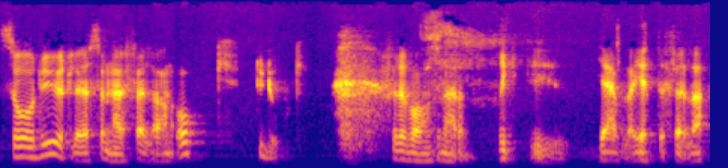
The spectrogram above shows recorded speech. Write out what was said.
Så du utlöser den här fällan och du dog. För det var en sån här riktig jävla jättefälla.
